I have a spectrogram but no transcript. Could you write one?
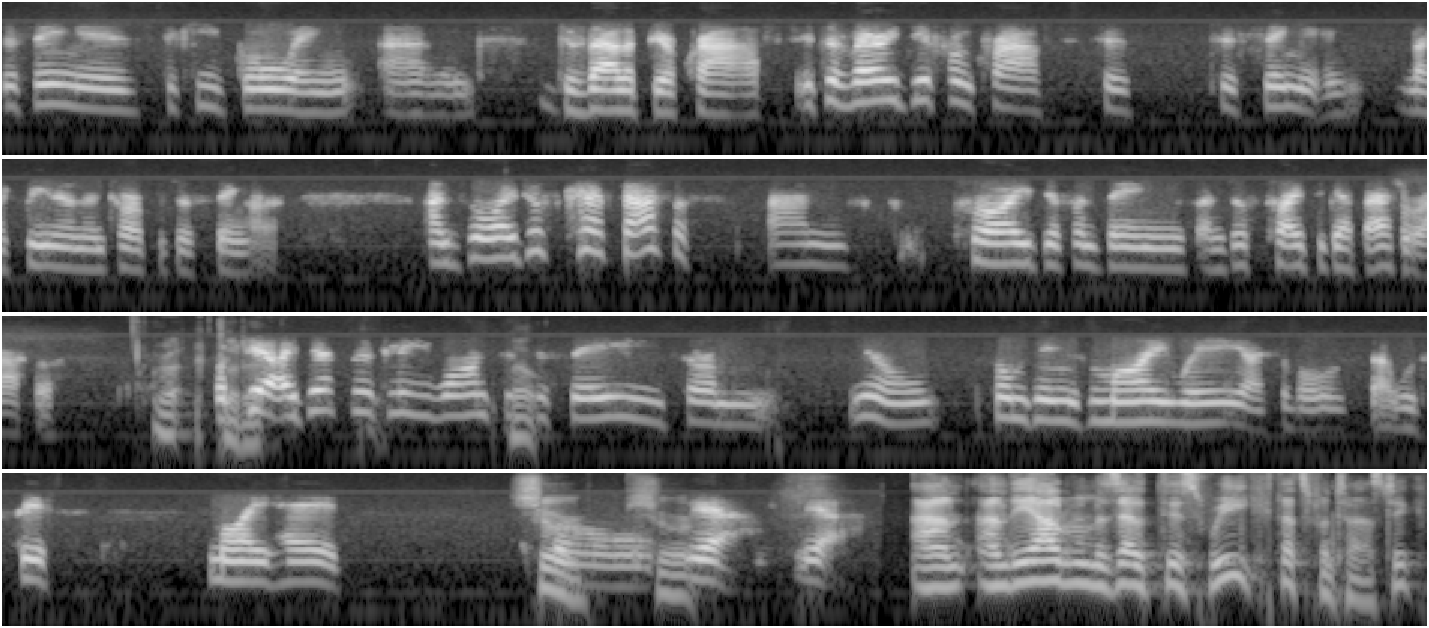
the thing is to keep going and develop your craft. It's a very different craft to singing, like being an interpretive singer. And so I just kept at it and tried different things and just tried to get better at it. Right, But yeah, I definitely wanted to say some, you know, some things my way, I suppose, that would fit my head. sure, so, sure. Yeah, yeah. And and the album is out this week. That's fantastic.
